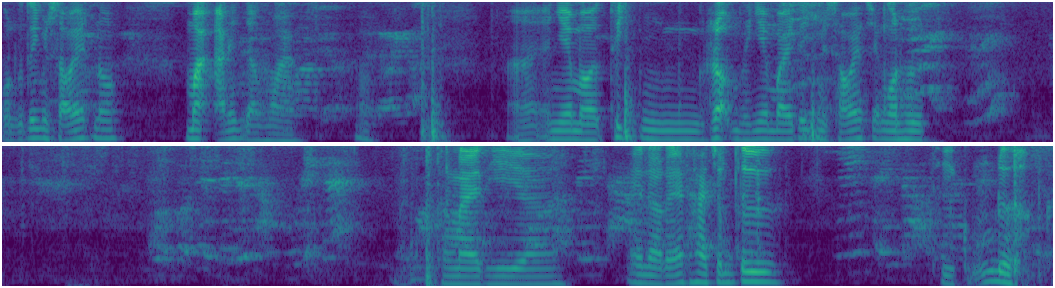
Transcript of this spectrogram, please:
Còn cái tính 6s nó mạ đấy đàng hoàng. Đấy, anh em mà thích ừ, rộng thì anh em bay thích 16s sẽ ngon hơn. Thằng này thì à, NRS 2.4 thì cũng được.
